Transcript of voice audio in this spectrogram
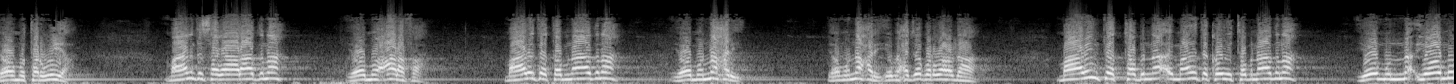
yowmu tarwiya maalinta sagaalaadna yowmu carafa maalinta tobnaadna yowmu naxri yowmu naxri yowmu xaj akbar waa la dhahaa maalinta tobna maalinta koob iyo tobnaadna yowmu yowmu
